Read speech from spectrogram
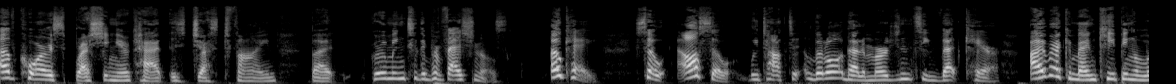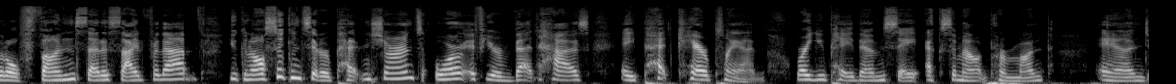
Of course, brushing your cat is just fine, but grooming to the professionals. Okay. So also we talked a little about emergency vet care. I recommend keeping a little fund set aside for that. You can also consider pet insurance or if your vet has a pet care plan where you pay them, say, X amount per month and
